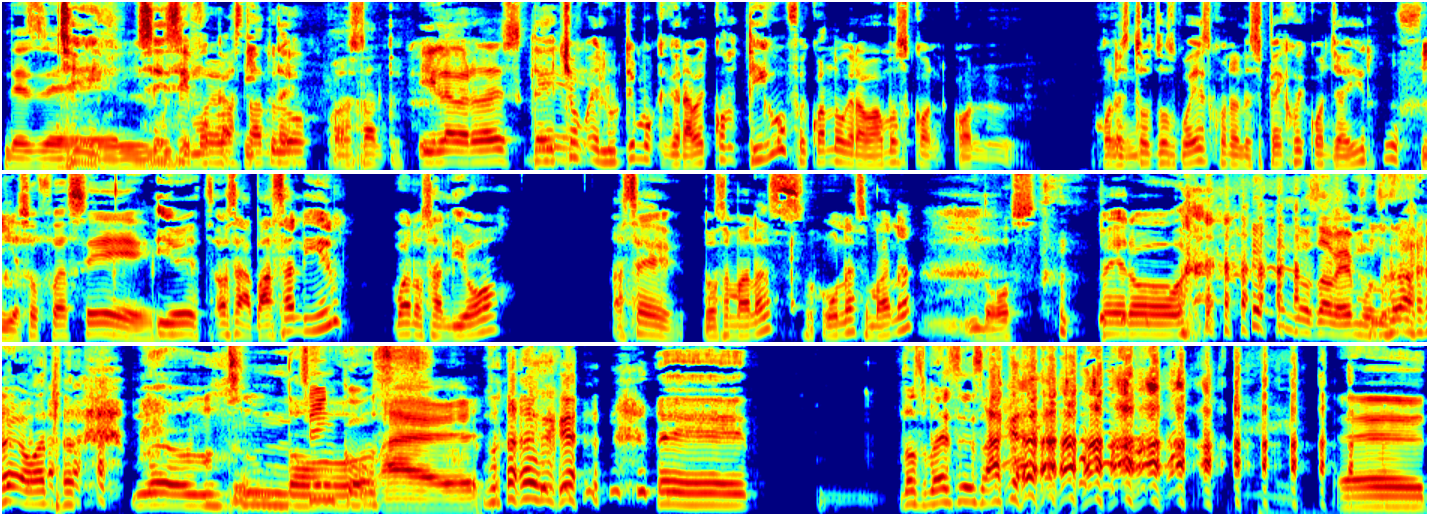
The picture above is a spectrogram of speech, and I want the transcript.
desde Sí, el sí, sí, último fue capítulo. bastante, bastante. Y la verdad es que... De hecho, el último que grabé contigo fue cuando grabamos con, con, con estos dos güeyes, con el espejo y con Jair. Uf, y eso fue hace... Y, o sea, va a salir, bueno, salió hace dos semanas, una semana, Dos. pero... no sabemos. Aguanta. No, dos- Cinco. Eh, dos meses. Eh,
